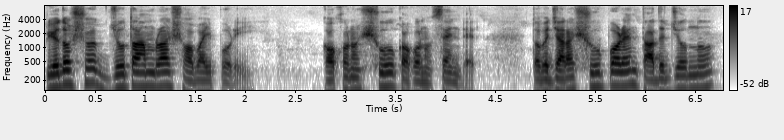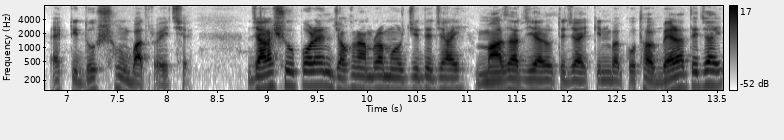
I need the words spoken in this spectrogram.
প্রিয় দর্শক, জুতা আমরা সবাই পরি। কখনো শু, কখনো স্যান্ডেল। তবে যারা শু পরেন, তাদের জন্য একটি দুঃসংবাদ রয়েছে। যারা শু পরেন, যখন আমরা মসজিদে যাই, মাজার জিয়ারতে যাই, কিংবা কোথাও বেড়াতে যাই,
